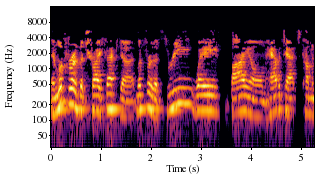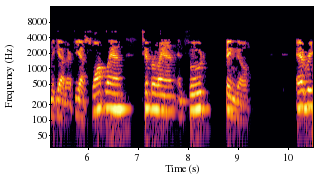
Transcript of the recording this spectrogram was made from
And look for the trifecta, look for the three way biome habitats coming together. If you have swampland, timberland, and food, bingo. Every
